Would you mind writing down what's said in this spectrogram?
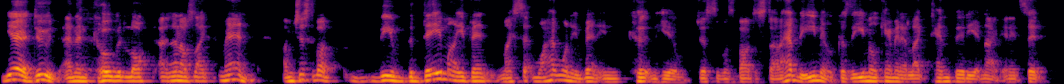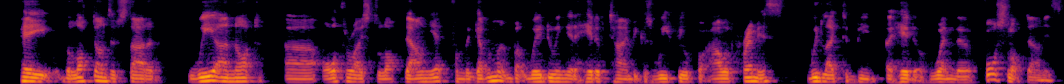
Yeah, dude. And then COVID locked, and then I was like, man, I'm just about the the day my event, my set. Well, I had one event in Curtin here, just was about to start. I have the email because the email came in at like 10:30 at night, and it said, "Hey, the lockdowns have started. We are not uh, authorized to lock down yet from the government, but we're doing it ahead of time because we feel for our premise, we'd like to be ahead of when the forced lockdown is."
